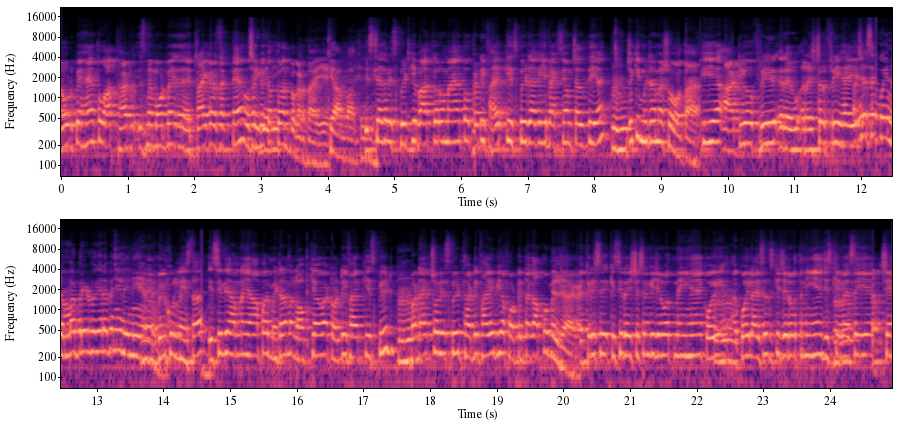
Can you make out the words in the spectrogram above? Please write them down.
रोड पे है तो आप थर्ड इसमें मोड में ट्राई कर सकते हैं। उसमें पिकअप तुरंत पकड़ता है ये। क्या बात है इसकी अगर स्पीड की बात करूँ मैं तो 35 की स्पीड आगे ये मैक्सिमम चलती है जो कि मीटर में शो होता है। ये आरटीओ फ्री रजिस्टर फ्री है ये। अच्छा सर कोई नंबर प्लेट वगैरह भी नहीं लेनी है बिल्कुल नहीं सर। इसीलिए हमने यहाँ पर मीटर में लॉक किया हुआ है 25 की स्पीड बट एक्चुअल स्पीड 35 या 40 तक आपको मिल जाएगा। किसी रजिस्ट्रेशन की ज़रूरत नहीं है कोई कोई लाइसेंस की ज़रूरत नहीं है जिसकी वजह से ये बच्चे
